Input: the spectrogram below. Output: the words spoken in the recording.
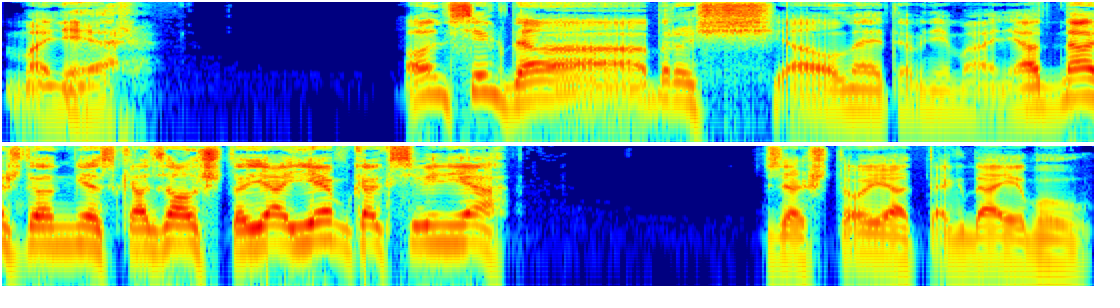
манер? Он всегда обращал на это внимание. Однажды он мне сказал, что я ем как свинья за что я тогда ему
